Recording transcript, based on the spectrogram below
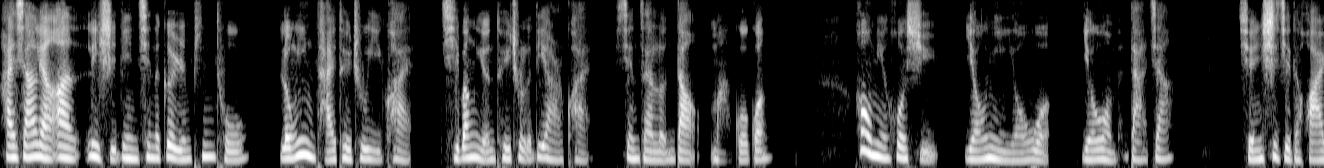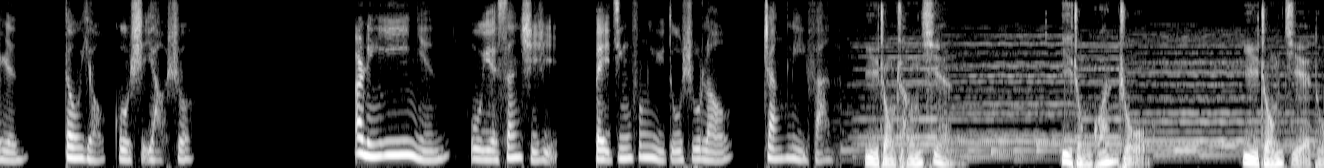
海峡两岸历史变迁的个人拼图，龙应台推出一块，齐邦媛推出了第二块，现在轮到马国光，后面或许有你有我有我们大家，全世界的华人都有故事要说。二零一一年五月三十日，北京风雨读书楼，张立凡。一种呈现，一种关注，一种解读，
